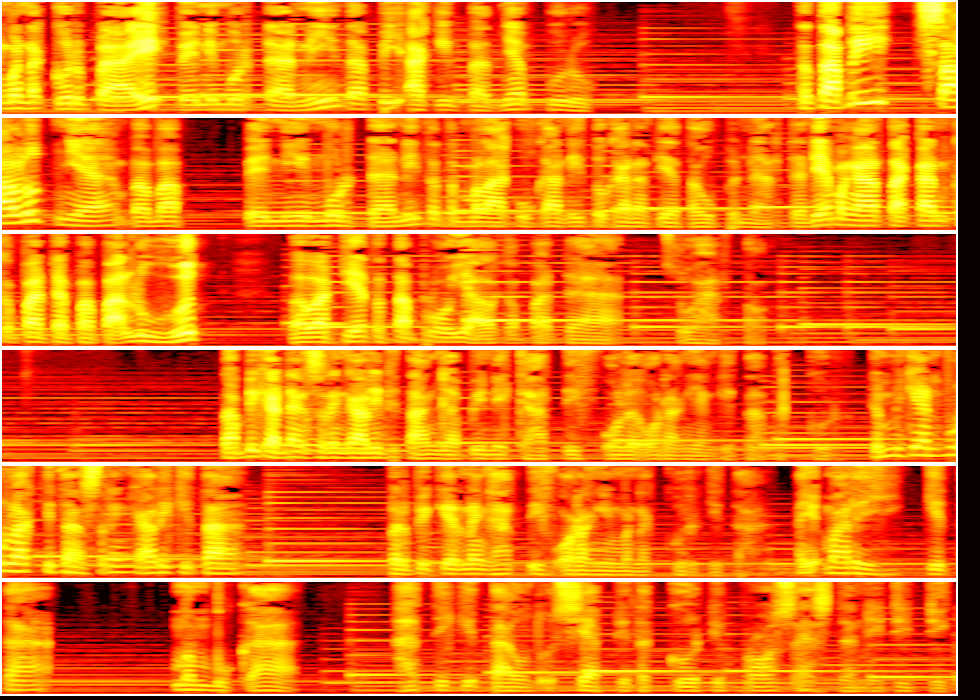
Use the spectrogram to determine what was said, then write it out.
menegur baik Beni Murdani tapi akibatnya buruk. Tetapi salutnya Bapak Beni Murdani tetap melakukan itu karena dia tahu benar dan dia mengatakan kepada Bapak Luhut bahwa dia tetap loyal kepada Soeharto. Tapi kadang sering kali ditanggapi negatif oleh orang yang kita tegur. Demikian pula kita sering kali kita berpikir negatif orang yang menegur kita. Ayo mari kita membuka hati kita untuk siap ditegur, diproses dan dididik.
